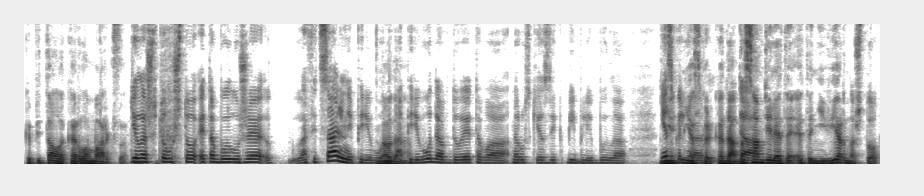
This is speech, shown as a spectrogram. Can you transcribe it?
капитала Карла Маркса. Дело в том, что это был уже официальный перевод, ну, да. а переводов до этого на русский язык Библии было Несколько, несколько да. да. На самом деле это, это неверно, что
